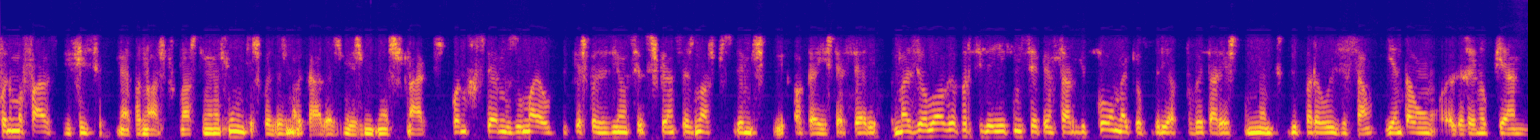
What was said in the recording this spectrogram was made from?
Foi numa fase difícil né, para nós, porque nós tínhamos muitas coisas marcadas, mesmo nas FNACs. Quando recebemos o mail de que as coisas iam ser suspensas, nós percebemos que, ok, isto é sério. Mas eu logo a partir daí comecei a pensar de como é que eu poderia aproveitar este momento de paralisação e então agarrei no piano,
